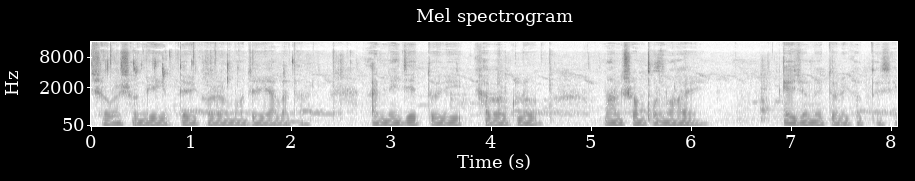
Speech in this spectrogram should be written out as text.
সবার সঙ্গে ইফতারি করার মজাই আলাদা। আর নিজের তৈরি খাবারগুলো মানসম্পন্ন হয়। এই জন্যই তৈরি করতেছি।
